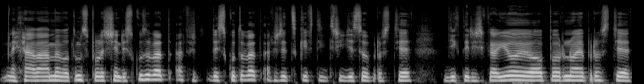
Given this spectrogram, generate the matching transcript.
necháváme o tom společně diskutovat a, diskutovat a vždycky v té třídě jsou prostě lidi, kteří říkají, jo, jo, porno je prostě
